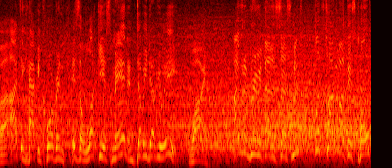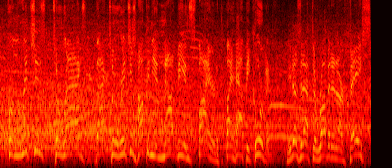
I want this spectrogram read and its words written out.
Uh, I think Happy Corbin is the luckiest man in WWE. Why? I would agree with that assessment. Let's talk about this, Cole. From riches to rags, back to riches. How can you not be inspired by Happy Corbin? He doesn't have to rub it in our face.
